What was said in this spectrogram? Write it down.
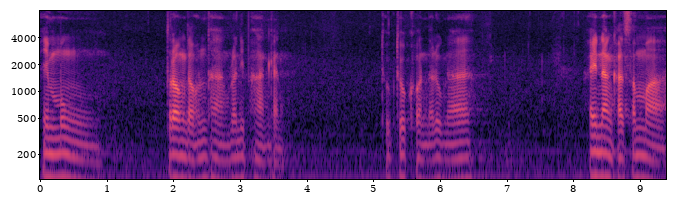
ให้มุ่งตรงต่อหนทางพระนิพพานกัน ทุกๆคนนะลูกนะ ให้นั่งขัดสมาธิ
